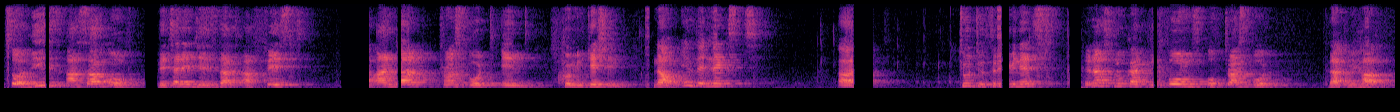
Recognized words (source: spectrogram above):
So these are some of the challenges that are faced under transport and communication. Now, in the next uh, two to three minutes, let us look at the forms of transport that we have.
